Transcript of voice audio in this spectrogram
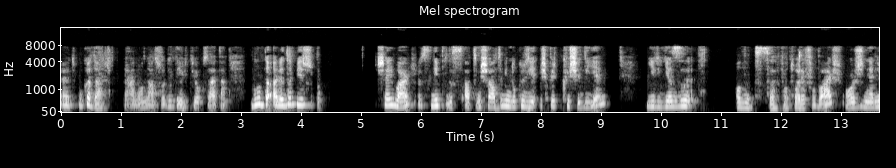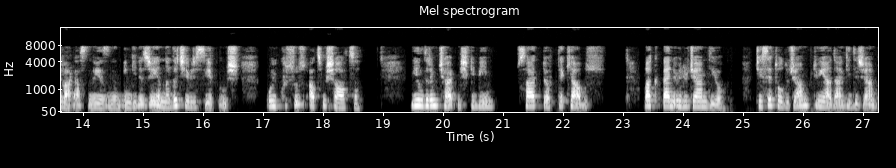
Evet bu kadar. Yani ondan sonra da David yok zaten. Burada arada bir şey var. Sleepless 66 1971 kışı diye bir yazı alıntısı fotoğrafı var. Orijinali var aslında yazının İngilizce. Yanına da çevirisi yapılmış. Uykusuz 66. Yıldırım çarpmış gibiyim. Saat dörtte kabus. Bak ben öleceğim diyor. Ceset olacağım, dünyadan gideceğim.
